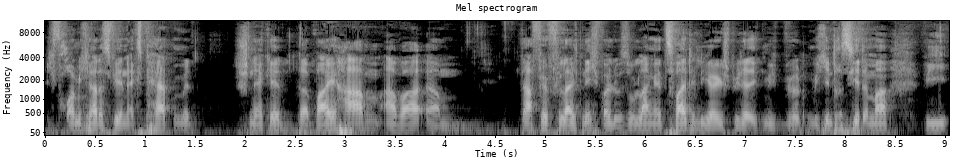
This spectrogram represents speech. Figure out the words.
ich freue mich ja, dass wir einen Experten mit Schnecke dabei haben, aber ähm, dafür vielleicht nicht, weil du so lange zweite Liga gespielt hast. Ich, mich, mich interessiert immer, wie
